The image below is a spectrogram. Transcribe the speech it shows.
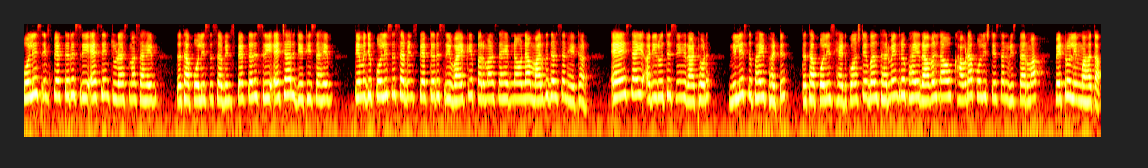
police inspector Shri S N Chudasama સાહેબ તથા police sub inspector Shri H R Jethi સાહેબ તેમજ police sub inspector Shri Y K Parmar સાહેબનાઓના માર્ગદર્શન હેઠળ એએસઆઈ અનિરુદ્ધસિંહ રાઠોડ, નિલેશભાઈ ભટ્ટ તથા પોલીસ હેડ કોન્સ્ટેબલ ધર્મેન્દ્રભાઈ રાવલનાઓ ખાવડા પોલીસ સ્ટેશન વિસ્તારમાં પેટ્રોલિંગમાં હતા.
